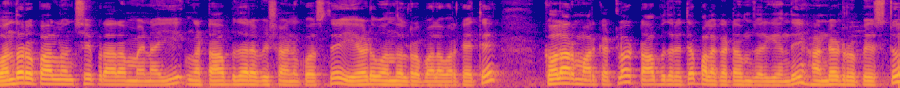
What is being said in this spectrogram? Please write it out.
వంద రూపాయల నుంచి ప్రారంభమైనాయి. ఇంకా టాప్ ధర విషయానికి వస్తే ఏడు వందల రూపాయల వరకు అయితే కోలార్ మార్కెట్లో టాప్ ధర అయితే పలకటం జరిగింది. Hundred rupees to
